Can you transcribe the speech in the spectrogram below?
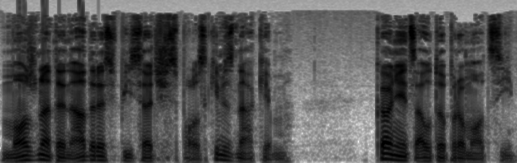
Można ten adres wpisać z polskim znakiem. Koniec autopromocji.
